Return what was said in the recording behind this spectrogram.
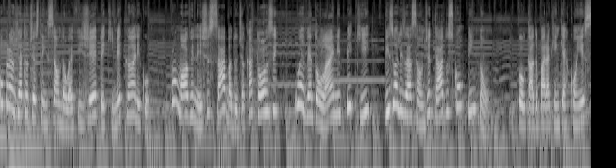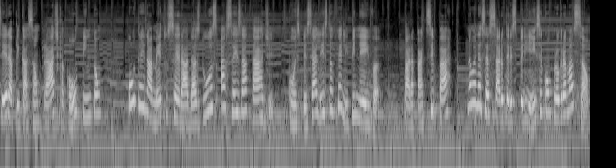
O projeto de extensão da UFG Pequi Mecânico promove neste sábado, dia 14, o evento online Pequi Visualização de Dados com Pinton. Voltado para quem quer conhecer a aplicação prática com o Pinton, o treinamento será das 2 às 6 da tarde, com o especialista Felipe Neiva. Para participar, não é necessário ter experiência com programação.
